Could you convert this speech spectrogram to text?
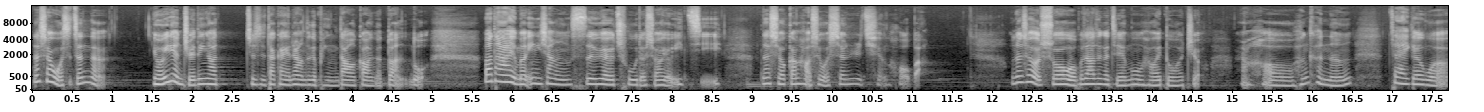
那时候我是真的有一点决定要，就是大概让这个频道告一个段落。不知道大家有没有印象？四月初的时候有一集，那时候刚好是我生日前后吧。我那时候有说，我不知道这个节目还会多久，然后很可能在一个我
